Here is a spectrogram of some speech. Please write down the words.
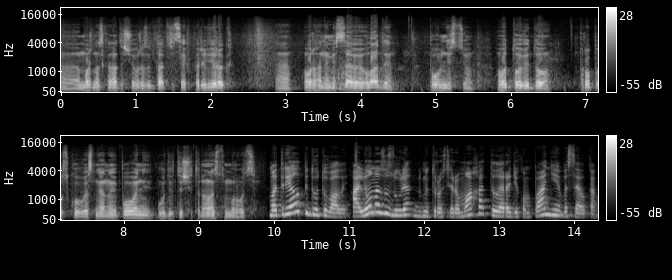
Можна сказати, що в результаті цих перевірок органи місцевої влади повністю готові до пропуску весняної повені у 2013 році. Матеріал підготували Альона Зозуля, Дмитро Сіромаха, телерадіокомпанія Веселка.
